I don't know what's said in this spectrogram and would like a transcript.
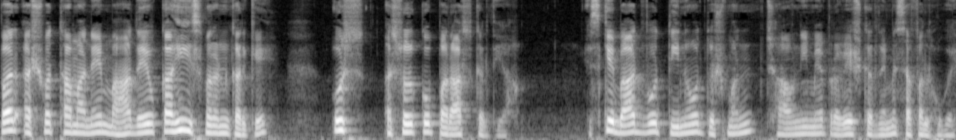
पर अश्वत्थामा ने महादेव का ही स्मरण करके उस असुर को परास्त कर दिया। इसके बाद वो तीनों दुश्मन छावनी में प्रवेश करने में सफल हो गए।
